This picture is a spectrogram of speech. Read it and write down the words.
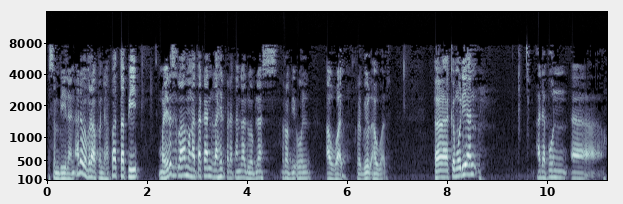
9. Ada beberapa pendapat, tapi mayoritas ulama mengatakan lahir pada tanggal 12 Rabiul Awal. Rabiul Awal. Uh, kemudian adapun uh,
